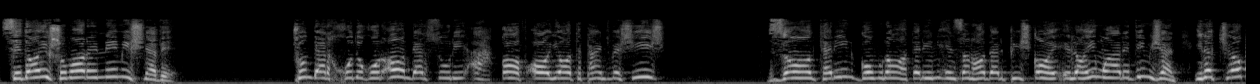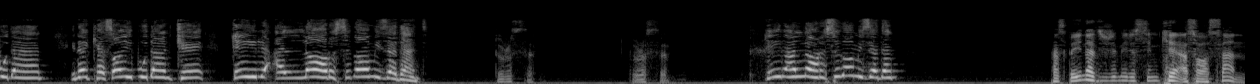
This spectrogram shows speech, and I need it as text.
صدای شما رو نمیشنوه. چون در خود قرآن در سوری احقاف آیات پنج و شیش زالترین گمراهترین انسان ها در پیشگاه الهی معرفی میشن. اینا کیا بودن؟ اینا کسایی بودن که غیر الله رو صدا می‌زدند. درسته. درسته. غیر الله رو صدا می‌زدند. پس به این نتیجه می‌رسیم که اساسا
